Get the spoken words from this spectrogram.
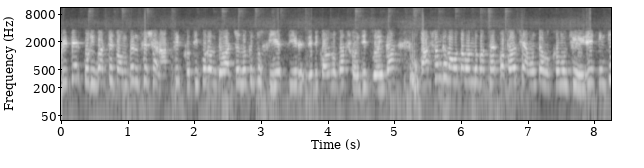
মৃতের পরিবারকে কম্পেনসেশন আর্থিক ক্ষতিপূরণ দেওয়ার জন্য কিন্তু সিএসসির যেটি কর্ণধার সঞ্জিত গোয়েঙ্কা, তার সঙ্গে মমতা বন্দ্যোপাধ্যায়ের কথা হচ্ছে এমনটা মুখ্যমন্ত্রী নিজেই কিন্তু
